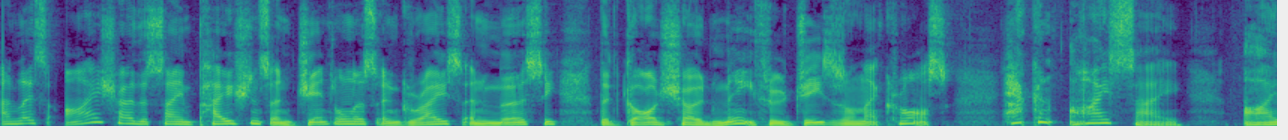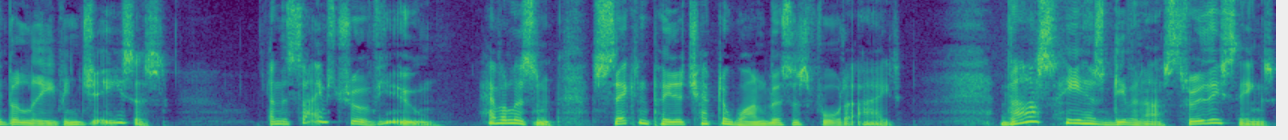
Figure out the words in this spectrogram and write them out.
Unless I show the same patience and gentleness and grace and mercy that God showed me through Jesus on that cross, how can I say I believe in Jesus? And the same's true of you. Have a listen. 2 Peter chapter 1 verses 4 to 8. Thus he has given us, through these things,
